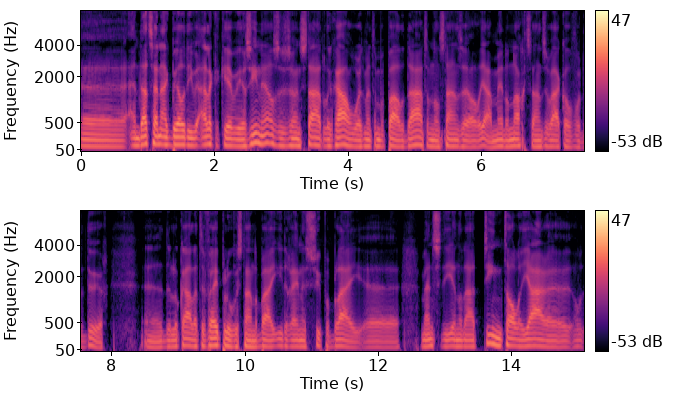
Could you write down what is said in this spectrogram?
Uh, en dat zijn eigenlijk beelden die we elke keer weer zien. Hè? Als er zo'n staat legaal wordt met een bepaalde datum, dan staan ze al, ja, middernacht staan ze vaak al voor de deur. Uh, de lokale tv-ploegen staan erbij. Iedereen is super blij. Uh, mensen die inderdaad tientallen jaren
